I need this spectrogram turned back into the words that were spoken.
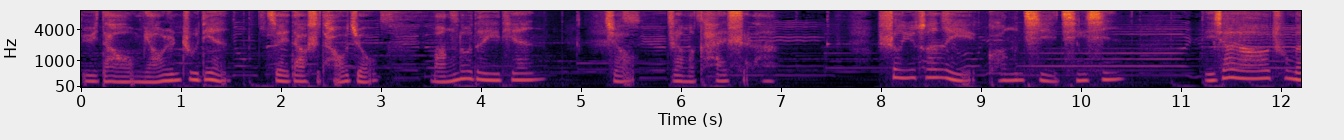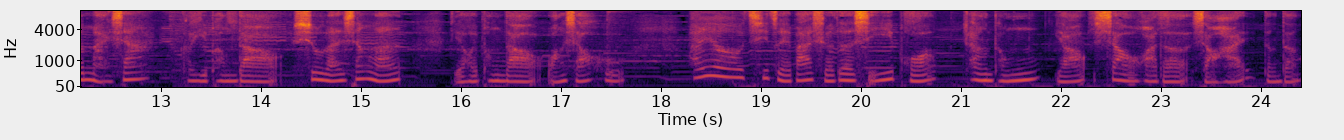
遇到苗人住店，醉道士讨酒，忙碌的一天就这么开始了。圣渔村里空气清新，李逍遥出门买虾，可以碰到秀兰香兰，也会碰到王小虎，还有七嘴八舌的洗衣婆、唱童谣笑话的小孩等等。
